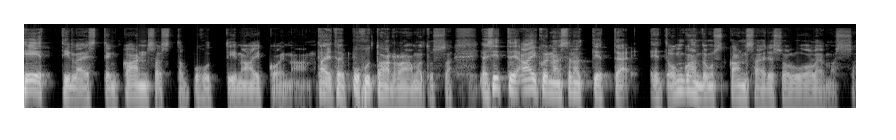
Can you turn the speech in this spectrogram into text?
heettiläisten kansasta puhuttiin aikoinaan, tai, tai puhutaan raamatussa. Ja sitten aikoinaan sanottiin, että, että onkohan tuommoista kansaa edes ollut olemassa.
